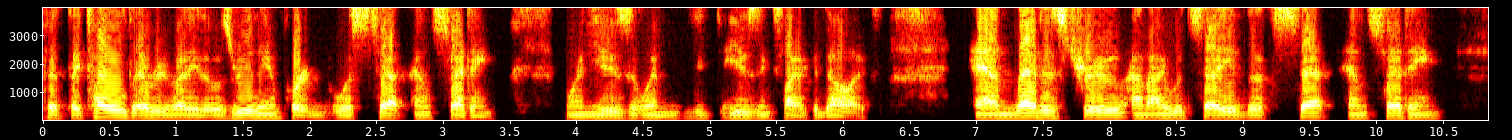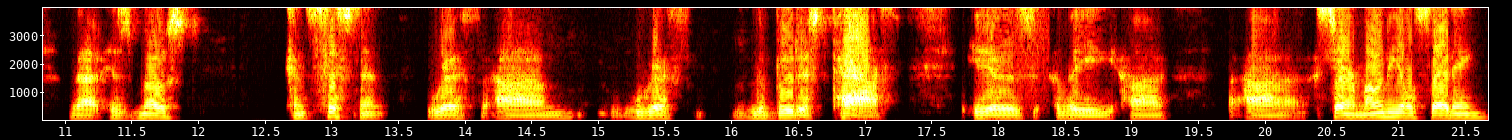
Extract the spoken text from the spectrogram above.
that they told everybody that was really important was set and setting when using when using psychedelics, and that is true. And I would say that set and setting that is most consistent with um, with the Buddhist path is the uh, uh, ceremonial setting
